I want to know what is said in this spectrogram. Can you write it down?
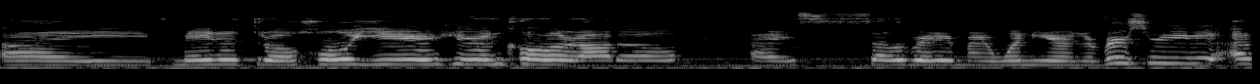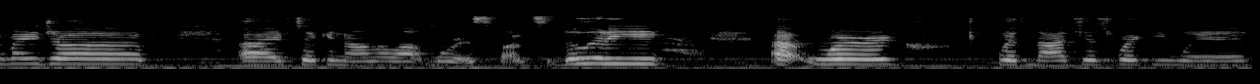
I made it through a whole year here in Colorado. I celebrated my one year anniversary at my job. I've taken on a lot more responsibility at work with not just working with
